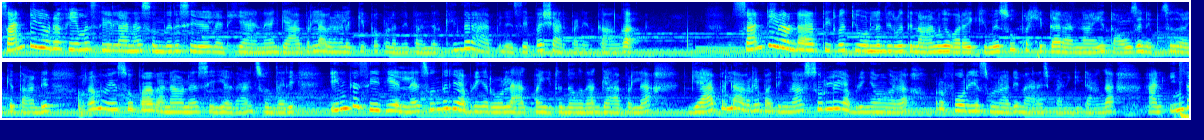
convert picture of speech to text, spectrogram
சன் டிவியோட ஃபேமஸ் சீரியலான சுந்தரி சீரியல் நடிகையான கேப்ரியல் அவர்களுக்கு இப்போ குழந்தை பிறந்திருக்கு. இந்த ஹாப்பினஸ் இப்போ ஷேர் பண்ணியிருக்காங்க. சன் டிவி ரெண்டாயிரத்தி இருபத்தி ஒன்றுலேருந்து இருபத்தி நான்கு வரைக்குமே சூப்பர் ஹிட்டாக ரன் ஆகி தௌசண்ட் எபிசோட் வரைக்கும் தாண்டி ரொம்பவே சூப்பராக ரன் ஆன சீரியல் தான் சுந்தரி. இந்த சீரியலில் சுந்தரி அப்படிங்கிற ரோலில் ஆக்ட் பண்ணிட்டு இருந்தவங்க தான் கேபிரில் கேபில் அவர்கள் பார்த்தீங்கன்னா சுருளி அப்படிங்கிறவங்கள ஒரு ஃபோர் இயர்ஸ் முன்னாடி மேரேஜ் பண்ணிக்கிட்டாங்க. அண்ட் இந்த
